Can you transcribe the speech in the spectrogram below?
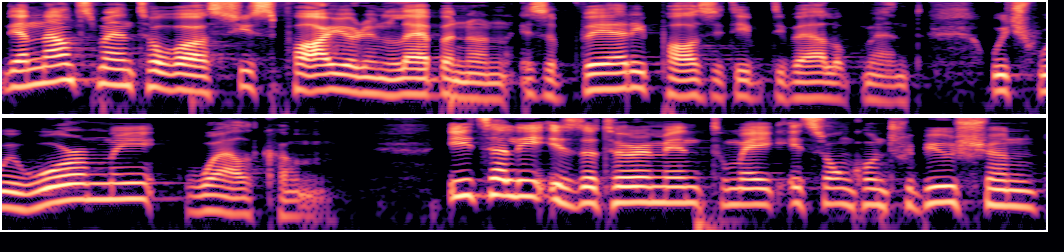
The announcement of a ceasefire in Lebanon is a very positive development, which we warmly welcome. Italy is determined to make its own contribution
